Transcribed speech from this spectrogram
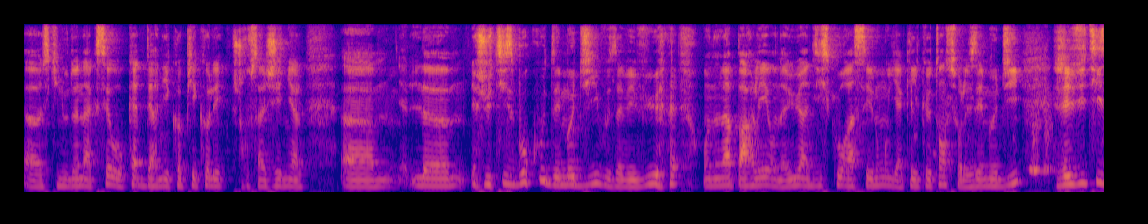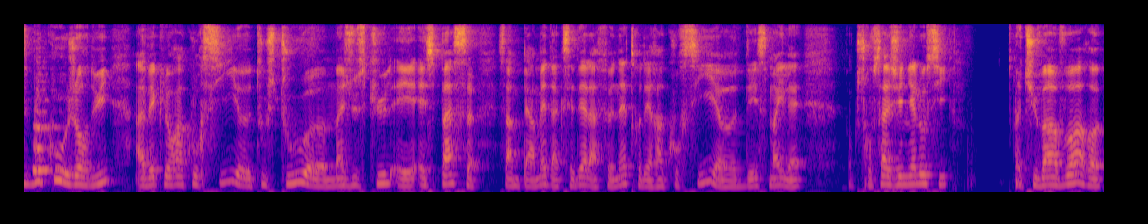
euh, ce qui nous donne accès aux quatre derniers copier-coller. Je trouve ça génial. J'utilise beaucoup d'emojis, vous avez vu, on en a parlé, on a eu un discours assez long il y a quelques temps sur les emojis. Je les utilise beaucoup aujourd'hui avec le raccourci touche tout, majuscule et espace. Ça me permet d'accéder à la fenêtre des raccourcis des smileys. Donc je trouve ça génial aussi tu vas avoir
